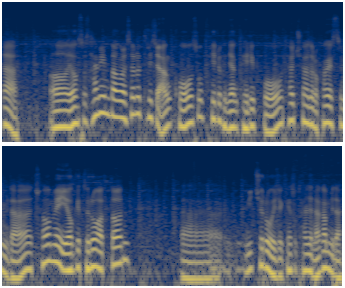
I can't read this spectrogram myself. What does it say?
자, 어, 여기서 3인방을 쓰러뜨리지 않고 소피를 그냥 데리고 탈출하도록 하겠습니다. 처음에 여기 들어왔던, 자, 위치로 이제 계속 달려나갑니다.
